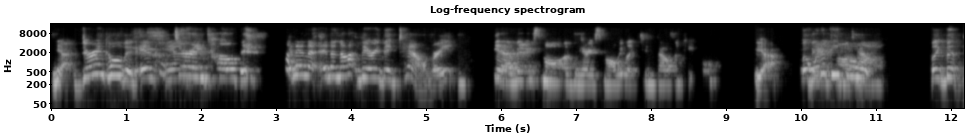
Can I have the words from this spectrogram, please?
yeah, during COVID. And, and during COVID. and in a, in a not very big town, right? Yeah, very small, a very small. We like 10,000 people. Yeah. But very what do people like? But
